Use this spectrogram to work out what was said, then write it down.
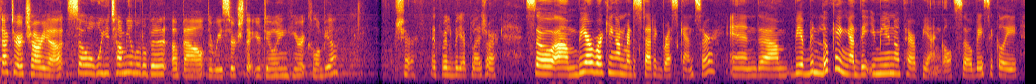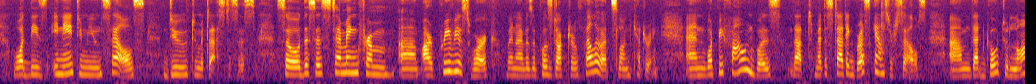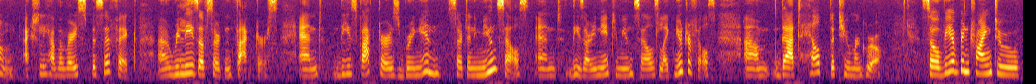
Dr. Acharyya, so will you tell me a little bit about the research that you're doing here at Columbia? Sure, it will be a pleasure. So um, we are working on metastatic breast cancer and um, we have been looking at the immunotherapy angle. So basically what these innate immune cells do to metastasis. So this is stemming from um, our previous work when I was a postdoctoral fellow at Sloan Kettering. And what we found was that metastatic breast cancer cells um, that go to lung actually have a very specific uh, release of certain factors. And these factors bring in certain immune cells, and these are innate immune cells like neutrophils, um, that help the tumor grow. So we have been trying to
